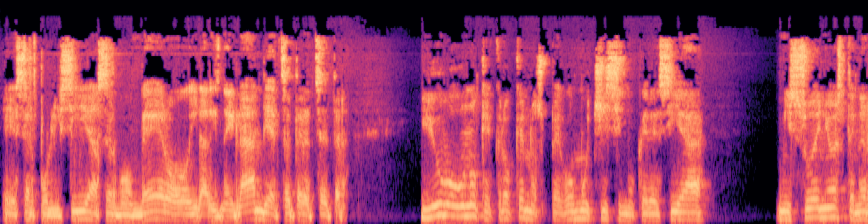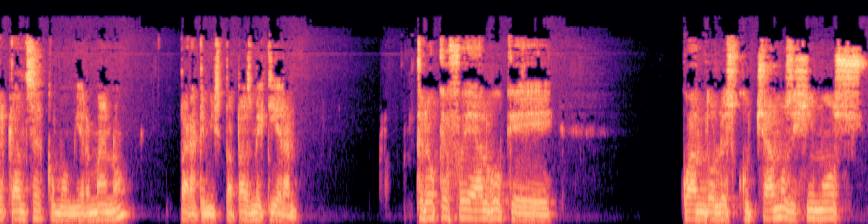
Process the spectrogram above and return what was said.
eh, ser policía, ser bombero, ir a Disneylandia, etcétera, etcétera. Y hubo uno que creo que nos pegó muchísimo, que decía, mi sueño es tener cáncer como mi hermano para que mis papás me quieran. Creo que fue algo que cuando lo escuchamos dijimos,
